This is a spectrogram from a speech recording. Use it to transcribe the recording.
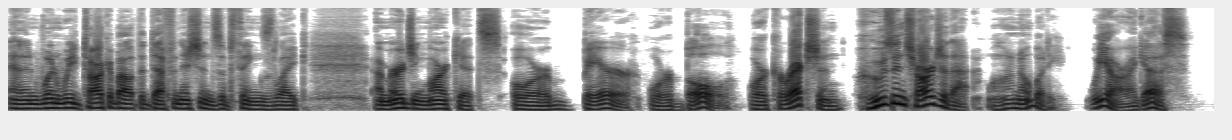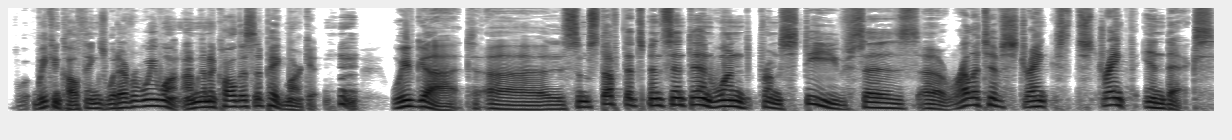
and when we talk about the definitions of things like emerging markets or bear or bull or correction, who's in charge of that? Well, nobody. We are, I guess. We can call things whatever we want. I'm going to call this a pig market. We've got uh, some stuff that's been sent in. One from Steve says uh, relative strength strength index.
